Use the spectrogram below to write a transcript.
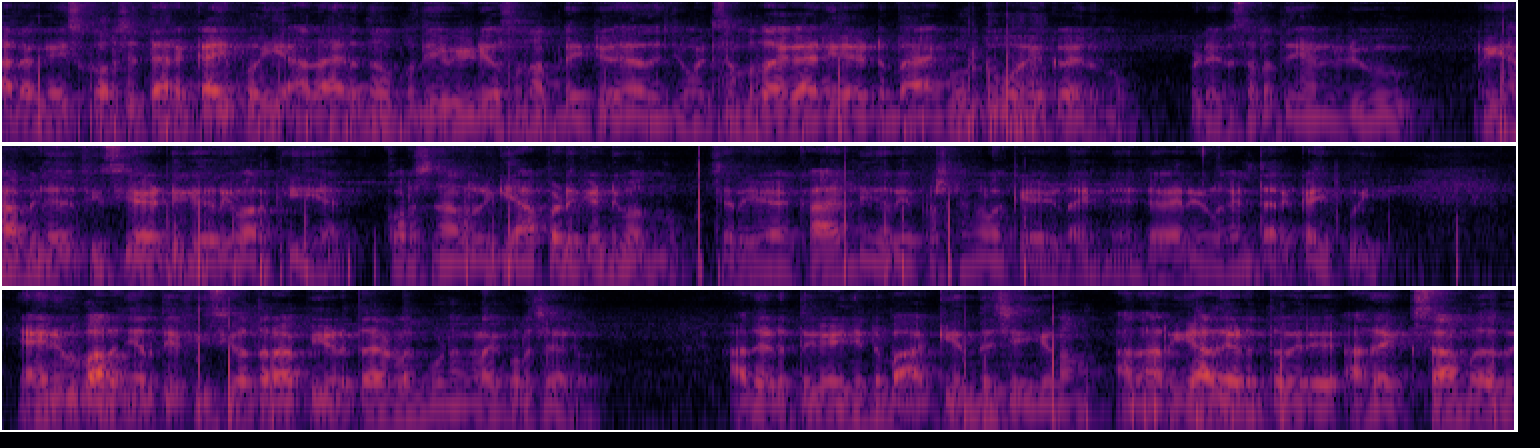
ഹലോ ഗൈസ് കുറച്ച് തിരക്കായി പോയി അതായിരുന്നു പുതിയ വീഡിയോസ് ഒന്ന് അപ്ഡേറ്റ് ചെയ്യാതെ ജോലി സമ്പ്രദായ കാര്യമായിട്ട് ബാംഗ്ലൂർക്ക് പോയേക്കുമായിരുന്നു ഇവിടെ ഒരു സ്ഥലത്ത് ഞാനൊരു റീഹാബിൽ ഫിസിയോ ആയിട്ട് കയറി വർക്ക് ചെയ്യാൻ. കുറച്ച് നാളൊരു ഗ്യാപ്പ് എടുക്കേണ്ടി വന്നു. ചെറിയ കാലിന് ചെറിയ പ്രശ്നങ്ങളൊക്കെ ആയിട്ട് അതിന്റെ എന്റെ കാര്യങ്ങളൊക്കെ തിരക്കായി പോയി ഞാനിപ്പോൾ പറഞ്ഞു നിർത്തിയ ഫിസിയോതെറാപ്പി എടുത്താലുള്ള ഗുണങ്ങളെക്കുറിച്ചായിരുന്നു. അതെടുത്ത് കഴിഞ്ഞിട്ട് ബാക്കി എന്ത് ചെയ്യണം? അതറിയാതെ എടുത്തവർ അത് എക്സാം അത്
